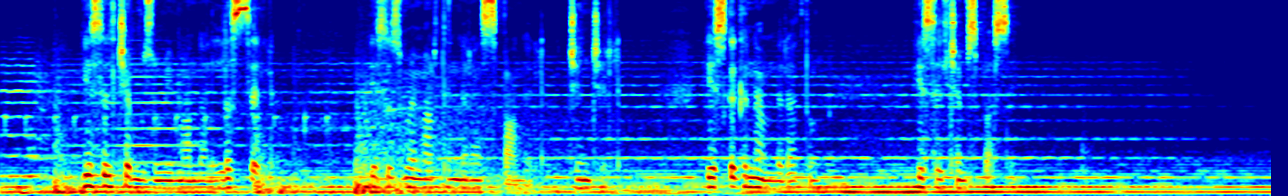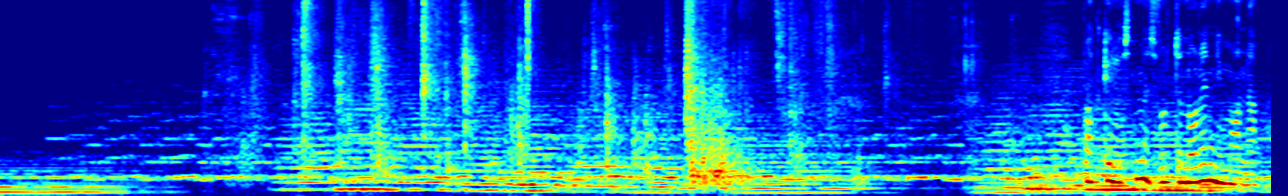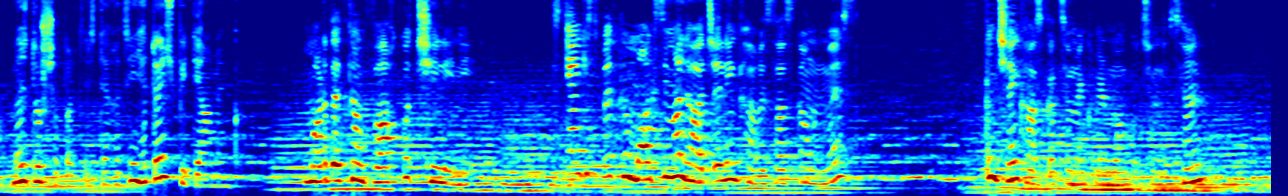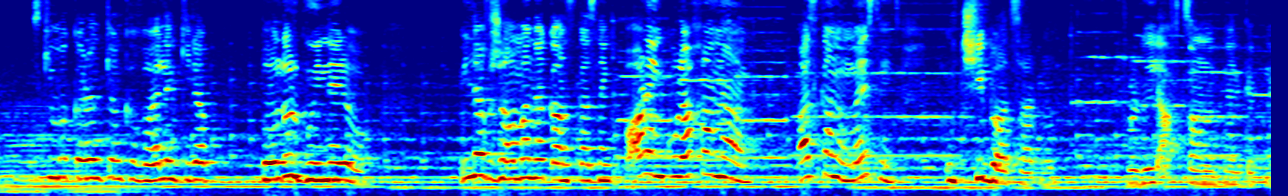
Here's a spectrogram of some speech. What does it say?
Ես էլ չեմ ուզում իմանալ, լսել։ Ես ուզում եմ արդեն նրան սպանել, ջնջել։ Ես կգնամ նրա տուն։ Ես էլ չեմ սպասի։ Ես, որ տնորենն իմանա, մեզ դուրս շպրտեց տեղեցին, հետո ինչ պիտի անենք։ Մարդ այդքան վախկոտ չի լինի։ Իսկ կյանքից պետք է մաքսիմալ հաճելին քաղես հասկանում ես։ Ինչ ենք հասկացել մենք մեր մանկությունից, հա։ Իսկ հիմա կարան կյանքը վայելենք իր բոլոր գույներով։ Մի լավ ժամանակ անցկացնենք, ապարենք, ուրախանանք։ Հասկանում ես ինձ, ու չի բացառվում, որ լավ ծանոթներ գտնենք։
